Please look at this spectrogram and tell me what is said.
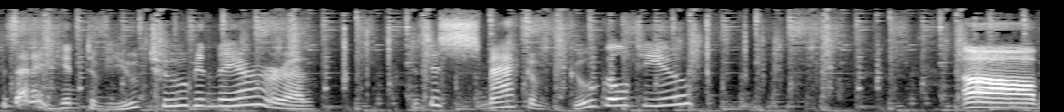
is that a hint of YouTube in there? Or uh, does this smack of Google to you? Um,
